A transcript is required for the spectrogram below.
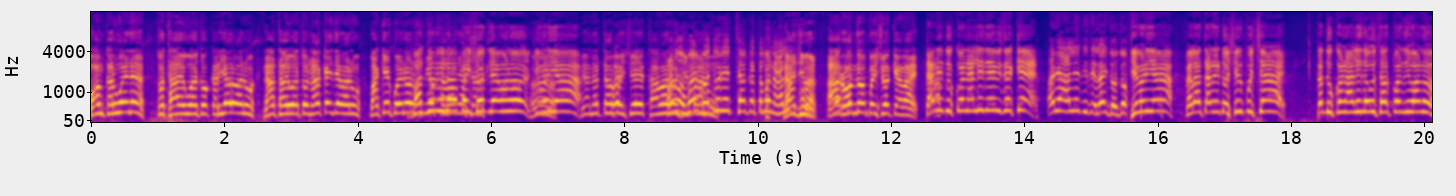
કોમ કરવું હોય ને તો થાય હોય તો કરી આલવાનું. ના થાય હોય તો ના કહી દેવાનું. બાકી કોઈનો રૂપિયો પૈસો જ લેવાનો. જીવણિયા. મહેનતના પૈસે ખાવાનું મજૂરી જ છે કે તમને ના જીવન આ રોમનો પૈસો કહેવાય. તારી દુકાન આલી દેવી છે કે? અરે આલી દીધી લઈ જોજો. જીવણિયા પેલા તારી ડોશીને પૂછાય કે દુકાન આલી દઉં સરપંચ જીવાનું?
